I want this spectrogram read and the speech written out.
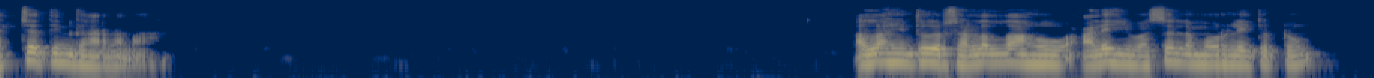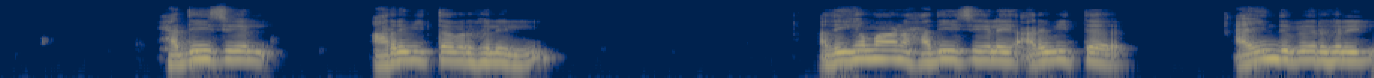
அச்சத்தின் காரணமாக. அல்லாஹின் தூதர் சல்லல்லாஹூ அலஹி வசல்லம் அவர்களை தொட்டும் ஹதீஸுகள் அறிவித்தவர்களில் அதிகமான ஹதீஸுகளை அறிவித்த ஐந்து பேர்களில்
